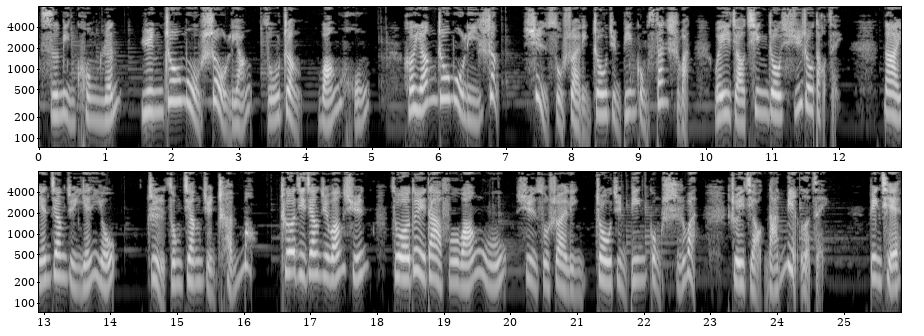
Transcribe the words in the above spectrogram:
司命孔仁、允州牧寿良、族正王弘和扬州牧李胜，迅速率领州郡兵共三十万，围剿青州、徐州盗贼。纳言将军严尤。”至宗将军陈茂、车骑将军王寻、左队大夫王吴迅速率领州郡兵共十万，追剿南面恶贼，并且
